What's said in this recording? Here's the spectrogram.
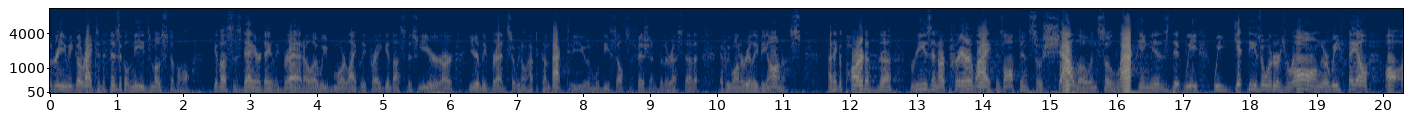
three, we go right to the physical needs most of all. Give us this day our daily bread, although we more likely pray, give us this year our yearly bread so we don't have to come back to you and we'll be self sufficient for the rest of it if we want to really be honest. I think a part of the reason our prayer life is often so shallow and so lacking is that we, we get these orders wrong or we fail, uh, all,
